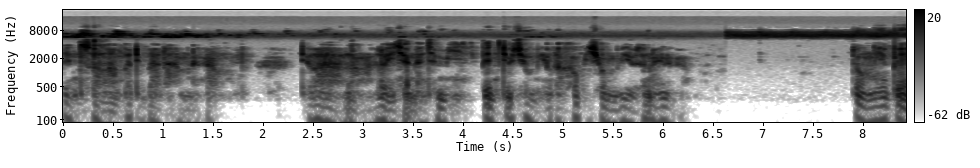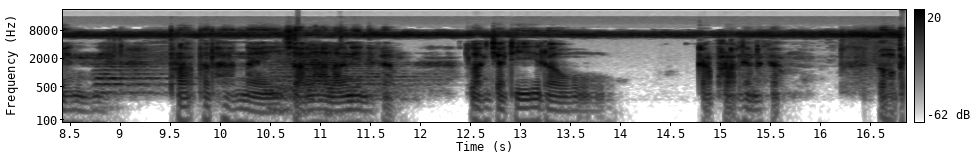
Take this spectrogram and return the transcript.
เป็นศาลาปฏิบัติธรรมนะครับ ที่ว่าหลังเลยจากนั้นจะมีเป็นจุดชมวิวเราเข้าไปชมวิวสักหน่อยนะครับ ตรงนี้เป็นพระประธานในศาลาหลังนี้นะครับ หลังจากที่เรากราบพระแล้วนะครับ ก็ไป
